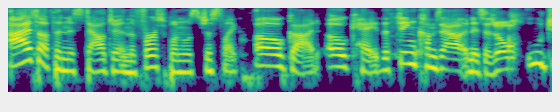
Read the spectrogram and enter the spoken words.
I thought the nostalgia in the first one was just like, oh God, okay. The thing comes out and it says, oh, which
